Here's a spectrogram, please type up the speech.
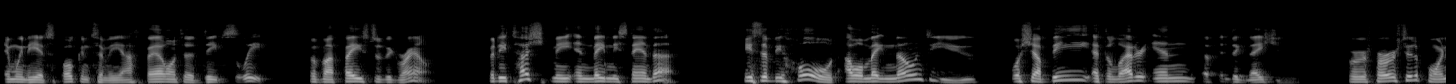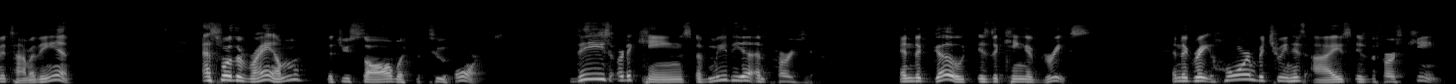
And when he had spoken to me, I fell into a deep sleep, with my face to the ground. But he touched me and made me stand up. He said, Behold, I will make known to you what shall be at the latter end of indignation, for it refers to the appointed time of the end. As for the ram that you saw with the two horns, these are the kings of Media and Persia, and the goat is the king of Greece. And the great horn between his eyes is the first king.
